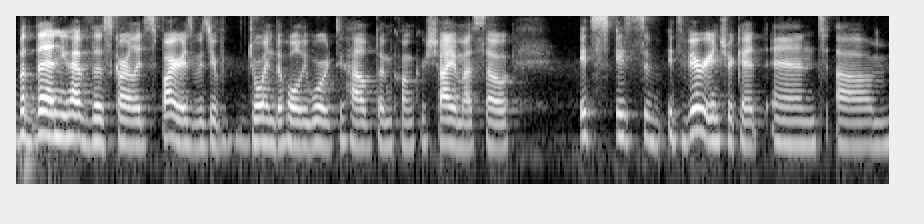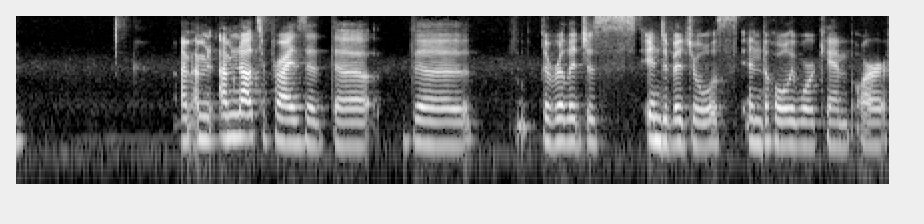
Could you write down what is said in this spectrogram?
But then you have the Scarlet Spires, which have joined the holy war to help them conquer Shimeh. So it's it's it's very intricate and. Um, I'm, I'm I'm not surprised that the the the religious individuals in the holy war camp are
